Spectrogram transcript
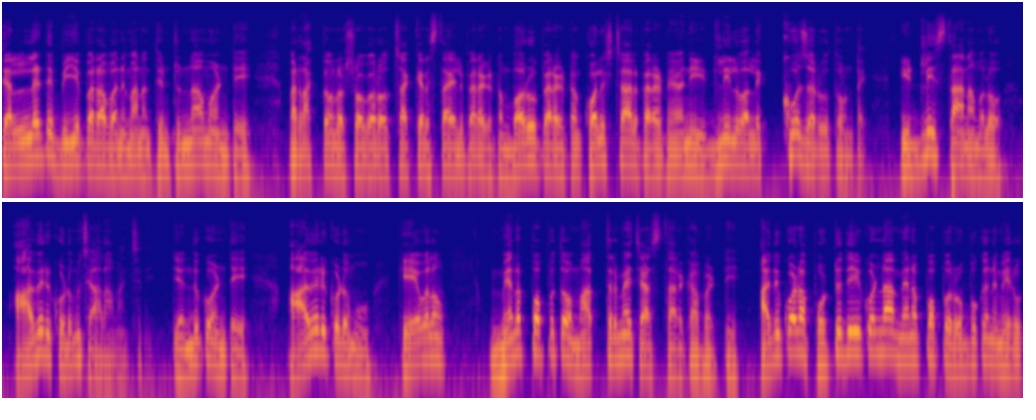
తెల్లటి బియ్యపు రవ్వని మనం తింటున్నాము అంటే మరి రక్తంలో షుగరు చక్కెర స్థాయిలు పెరగటం బరువు పెరగటం కొలెస్ట్రాల్ పెరగటం ఇవన్నీ ఇడ్లీల వల్ల ఎక్కువ జరుగుతూ ఉంటాయి. ఇడ్లీ స్థానంలో ఆవిరి కొడుము చాలా మంచిది. ఎందుకు అంటే ఆవిరి కొడుము కేవలం మినపప్పుతో మాత్రమే చేస్తారు కాబట్టి అది కూడా పొట్టు తీయకుండా మినపప్పు రుబ్బుకొని మీరు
